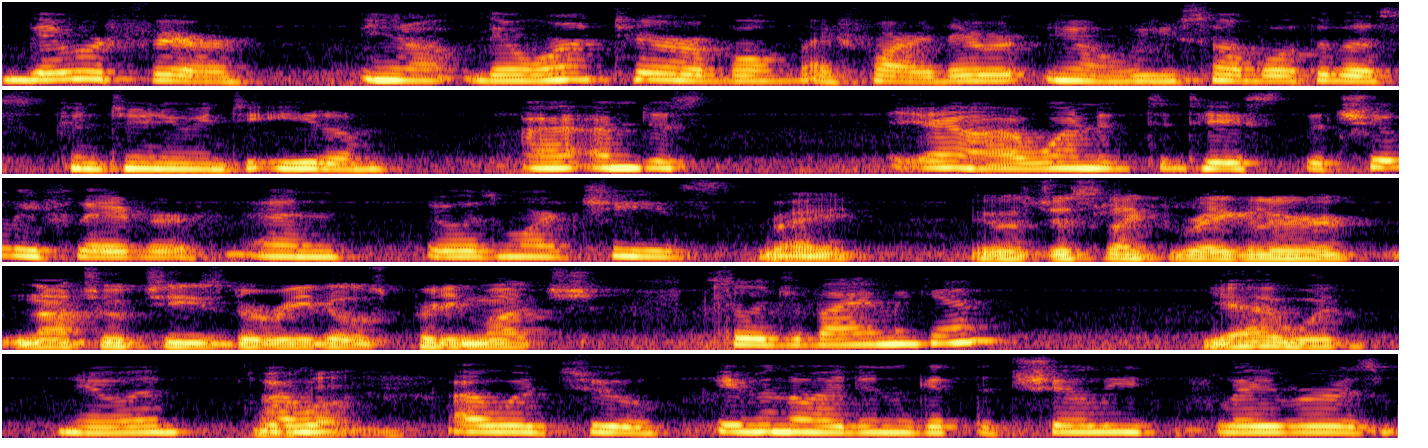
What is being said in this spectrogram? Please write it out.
They were fair. You know, they weren't terrible by far. They were, you know, you saw both of us continuing to eat them. I, I'm just, yeah, I wanted to taste the chili flavor, and it was more cheese. Right. It was just like regular nacho cheese Doritos, pretty much. So would you buy them again? Yeah, I would. You would? What I about would, you? I would too. Even though I didn't get the chili flavor as,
